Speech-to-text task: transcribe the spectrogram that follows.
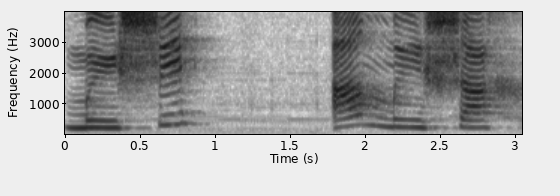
Мыши о мышах.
